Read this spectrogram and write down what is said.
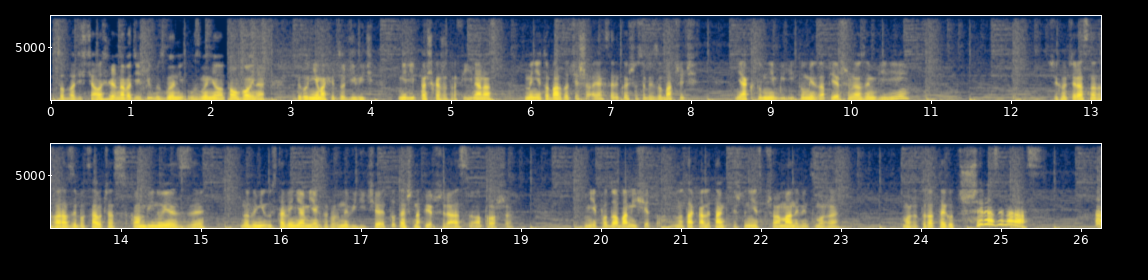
128, nawet jeśli uwzględni- uwzględniono tą wojnę, tego nie ma się co dziwić. Mieli peszka, że trafili na nas. Mnie to bardzo cieszy, a ja chcę tylko jeszcze sobie zobaczyć, Jak tu mnie bili? Tu mnie za pierwszym razem bili. Czy choć raz na dwa razy, bo cały czas kombinuję z nowymi ustawieniami, jak zapewne widzicie. Tu też na pierwszy raz. O proszę. Nie podoba mi się to. No tak, ale tank jeszcze nie jest przełamany, więc może, może to dlatego trzy razy na raz. Ha.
